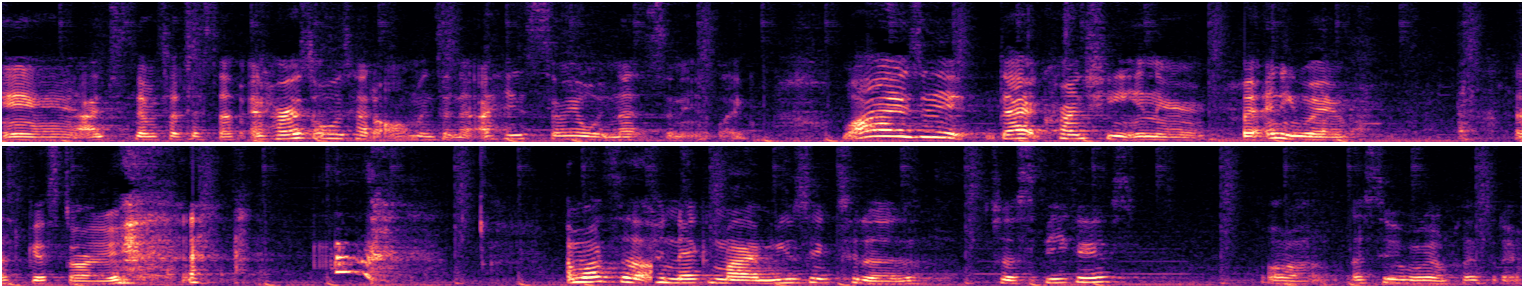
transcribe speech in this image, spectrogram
and I just never touched that stuff. And hers always had almonds in it. I hate cereal with nuts in it. Like, why is it that crunchy in there? But anyway, let's get started. I'm about to connect my music to the to speakers. Hold on, let's see what we're gonna play today.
